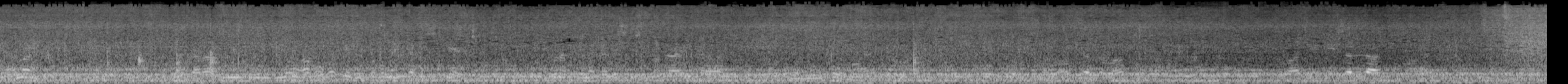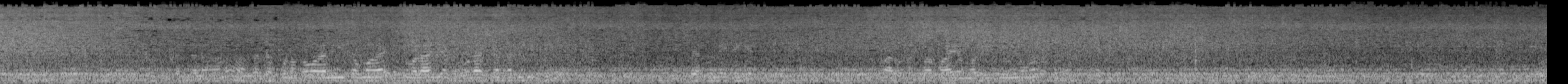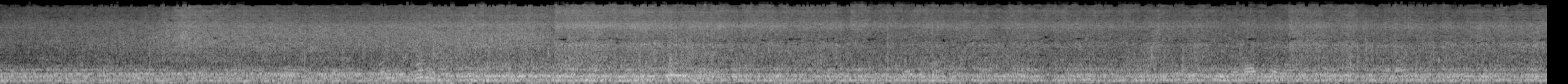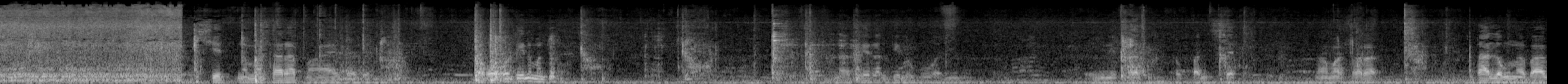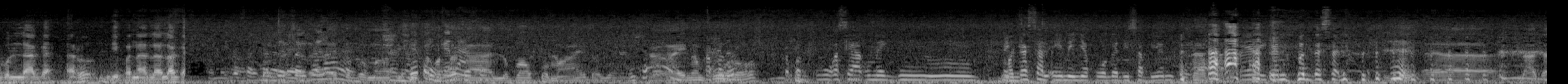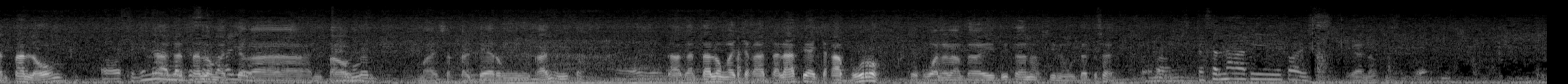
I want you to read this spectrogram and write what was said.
Yaman. Masarap yung, ako kasi gusto ko may kaliskit. Hindi ko lang pinakaliskit pagkain na dito. mga ito. Talapia, talapia. Maligisan lang. mga ito. Ganda lang ano, ang ganda po ng kawali ito mga ito. Wala niya, wala siyang kadikit. Hindi siya tumitigit. Parang nagpapayang marito yung ano. Shit na masarap mga idol. Ako, konti naman ito. Natirang dinuguan. Init natin ito pansit na masarap. Talong na bagong laga. Aro, hindi pa nalalaga. Ito po mga bisita ko taga Lubao po mga idol. Kakain ng puro. Kapag po kasi ako may mm, magdasal, eh, may niya po agad isabihan ko. Kaya ikaw na magdasal. Lagang talong. Oh, sige na, na at saka ano tawag doon? May sa kalderong ano ito. Dagang talong at saka talapia at saka buro. Kukuha na lang tayo dito ano, sinong datasan. Dasal na natin ito. eh. Yan no.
